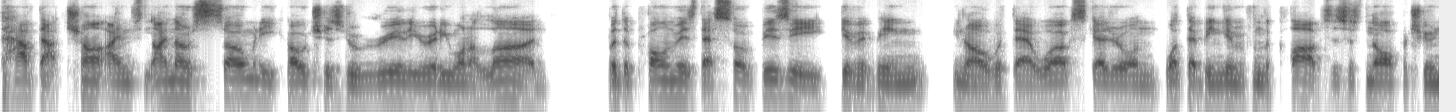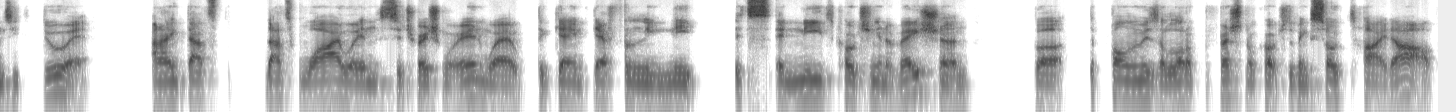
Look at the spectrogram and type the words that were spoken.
to have that chance. I, I know so many coaches who really, really want to learn, but the problem is they're so busy given being, you know, with their work schedule and what they're being given from the clubs. There's just no opportunity to do it. And I think that's that's why we're in the situation we're in, where the game definitely need it's it needs coaching innovation. But the problem is a lot of professional coaches are being so tied up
